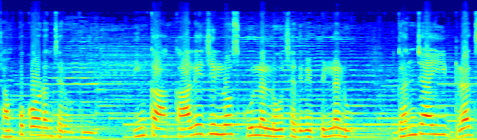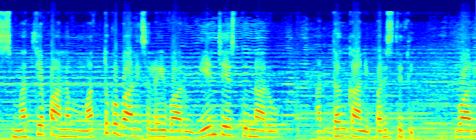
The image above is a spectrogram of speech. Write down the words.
చంపుకోవడం జరుగుతుంది. ఇంకా కాలేజీల్లో స్కూళ్ళల్లో చదివే పిల్లలు గంజాయి డ్రగ్స్ మద్యపానం మత్తుకు బానిసలై వారు ఏం చేస్తున్నారో అర్థం కాని పరిస్థితి. వారు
